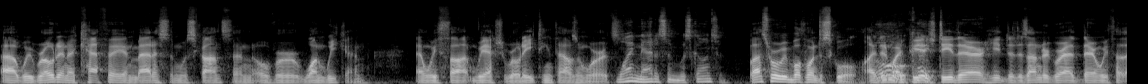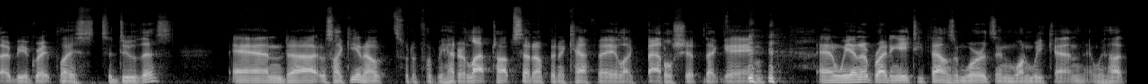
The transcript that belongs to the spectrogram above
uh, we wrote in a cafe in Madison, Wisconsin over one weekend. And we thought, we actually wrote 18,000 words. Why Madison, Wisconsin? Well, that's where we both went to school. I did Oh, my okay. PhD there. He did his undergrad there, and we thought that would be a great place to do this. And uh, it was like, you know, sort of like we had our laptop set up in a cafe, like Battleship, that game. and we ended up writing 18,000 words in one weekend, and we thought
